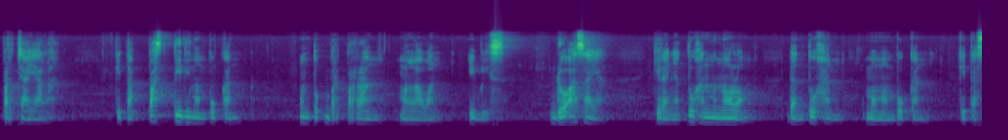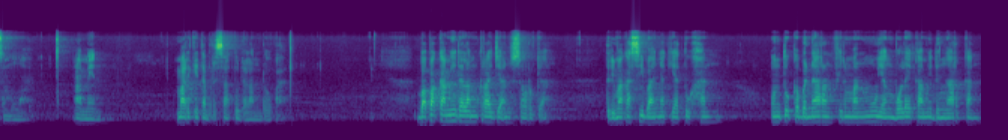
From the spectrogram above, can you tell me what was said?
Percayalah, kita pasti dimampukan untuk berperang melawan iblis. Doa saya, kiranya Tuhan menolong dan Tuhan memampukan kita semua. Amin. Mari kita bersatu dalam doa. Bapa kami dalam kerajaan sorga, terima kasih banyak ya Tuhan untuk kebenaran firman-Mu yang boleh kami dengarkan,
